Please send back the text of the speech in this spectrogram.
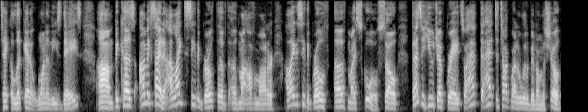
take a look at it one of these days um, because I'm excited. I like to see the growth of, of my alma mater. I like to see the growth of my school. So that's a huge upgrade. So I have to I had to talk about it a little bit on the show.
